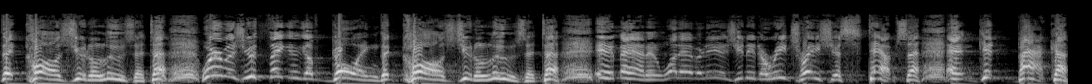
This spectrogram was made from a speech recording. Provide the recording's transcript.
that caused you to lose it? where was you thinking of going that caused you to lose it? amen. And whatever it is, you need to retrace your steps uh, and get back uh,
